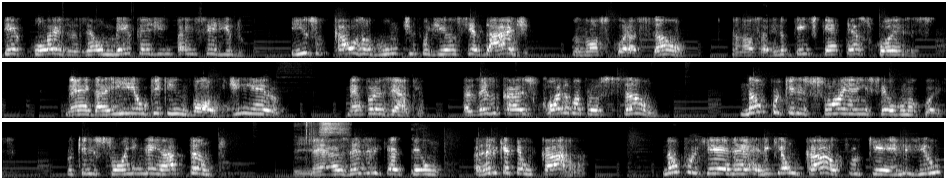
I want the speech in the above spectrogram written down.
ter coisas é o meio que a gente está inserido. E isso causa algum tipo de ansiedade no nosso coração, na nossa vida, porque a gente quer ter as coisas. Né? E daí o que, que envolve? Dinheiro. Né? Por exemplo, às vezes o cara escolhe uma profissão não porque ele sonha em ser alguma coisa, porque ele sonha em ganhar tanto. Né? Às vezes ele quer ter um, às vezes ele quer ter um carro, não porque né, ele quer um carro porque ele viu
